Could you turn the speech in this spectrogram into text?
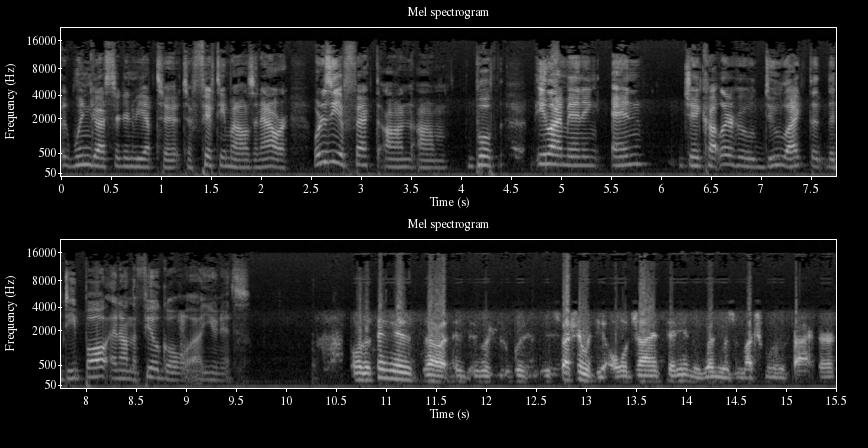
wind gusts are going to be up to, to 50 miles an hour. What is the effect on um, both Eli Manning and Jay Cutler, who do like the, the deep ball, and on the field goal uh, units? Well, the thing is, uh, it, it was, was especially with the old Giant Stadium, the wind was much more of a factor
